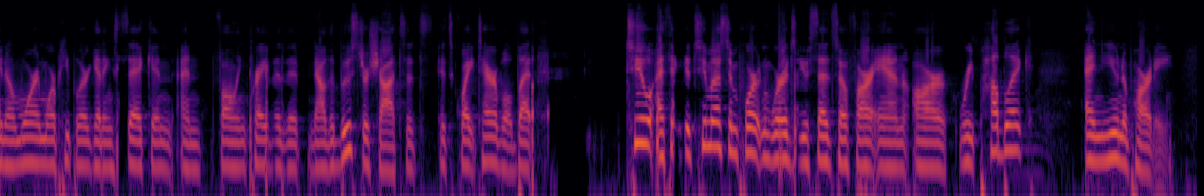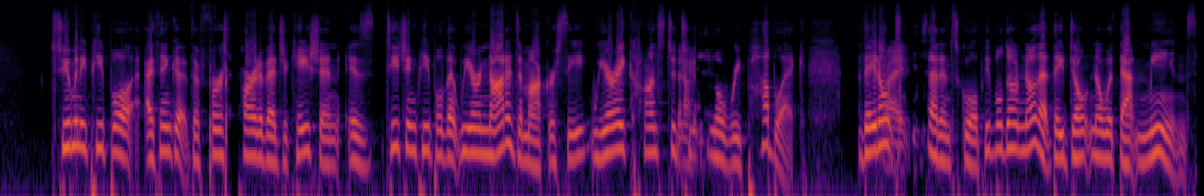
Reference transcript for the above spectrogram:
you know more and more people are getting sick and and falling prey to the now the booster shots it's it's quite terrible. But two i think the two most important words you've said so far Ann are republic and uniparty. Too many people i think uh, the first part of education is teaching people that we are not a democracy. We are a constitutional republic. They don't Right. teach that in school. People don't know that. They don't know what that means.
